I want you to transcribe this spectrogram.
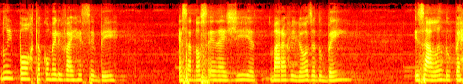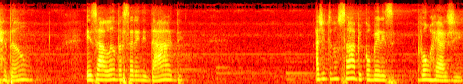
Não importa como ele vai receber essa nossa energia maravilhosa do bem exalando o perdão, exalando a serenidade. A gente não sabe como eles vão reagir,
